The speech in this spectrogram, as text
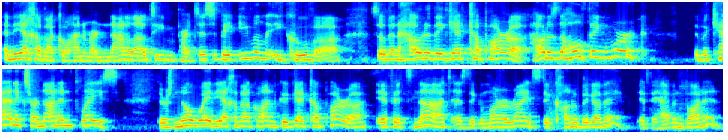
and the Yechav Kohanim are not allowed to even participate, even the Ikuva. So then how do they get kapara? How does the whole thing work? The mechanics are not in place. There's no way the Yechav Kohanim could get kapara if it's not, as the Gemara writes, the Kanu Begave, if they haven't bought in.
